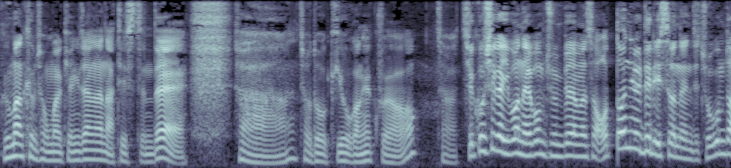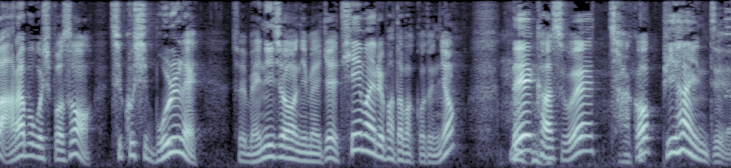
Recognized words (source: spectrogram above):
그만큼 정말 굉장한 아티스트인데 자 저도 귀호강했고요. 자 지코 씨가 이번 앨범 준비하면서 어떤 일들이 있었는지 조금 더 알아보고 싶어서 지코 씨 몰래 저희 매니저님에게 TMI를 받아봤거든요. 내 가수의 작업 behind.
